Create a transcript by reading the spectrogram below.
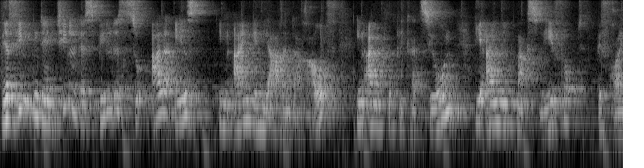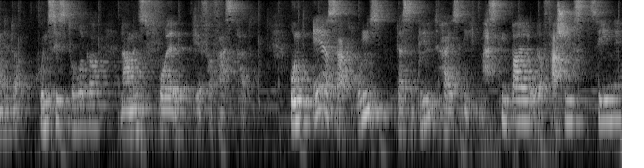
Wir finden den Titel des Bildes zuallererst in einigen Jahren darauf in einer Publikation, die ein mit Max Levogt befreundeter Kunsthistoriker namens Volke verfasst hat. Und er sagt uns, das Bild heißt nicht Maskenball oder Faschingsszene,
